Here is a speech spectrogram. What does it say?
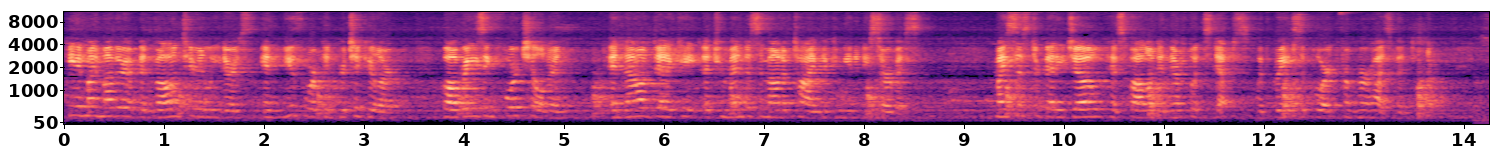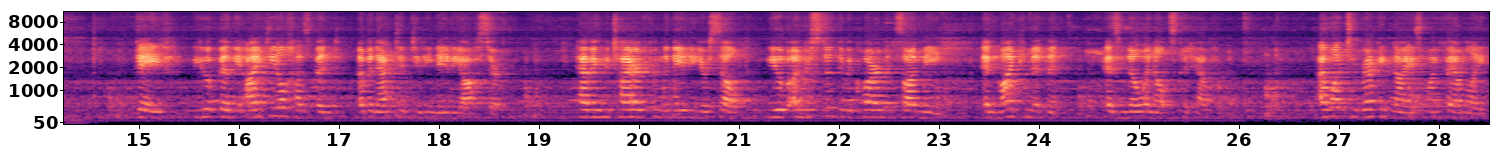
He and my mother have been volunteer leaders in youth work in particular, while raising four children, and now dedicate a tremendous amount of time to community service. My sister Betty Jo has followed in their footsteps with great support from her husband. Dave, you have been the ideal husband of an active duty Navy officer. Having retired from the Navy yourself, you have understood the requirements on me and my commitment as no one else could have. I want to recognize my family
